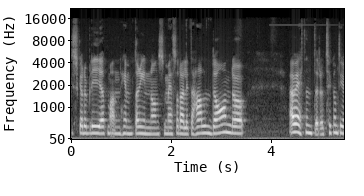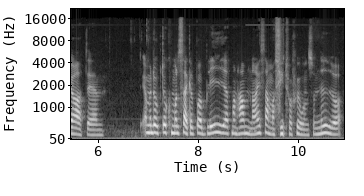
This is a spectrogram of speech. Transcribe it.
ska det bli att man hämtar in någon som är sådär lite halvdan då, jag vet inte, då tycker inte jag att det, ja men då, då kommer det säkert bara bli att man hamnar i samma situation som nu och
